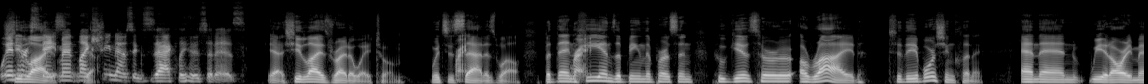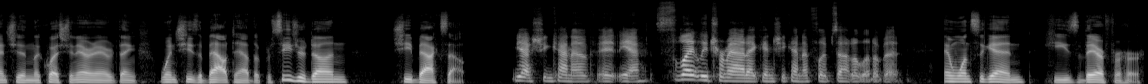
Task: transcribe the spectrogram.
in she her lies. statement, like Yeah. she knows exactly whose it is. yeah, she lies right away to him, which is Right. sad as well. But then Right. he ends up being the person who gives her a ride to the abortion clinic. And then we had already mentioned the questionnaire and everything. When she's about to have the procedure done, she backs out. Yeah, she kind of, it, yeah, slightly traumatic, and she kind of flips out a little bit. And once again, he's there for her.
